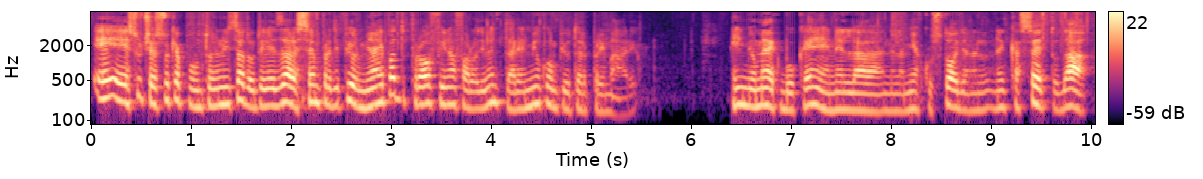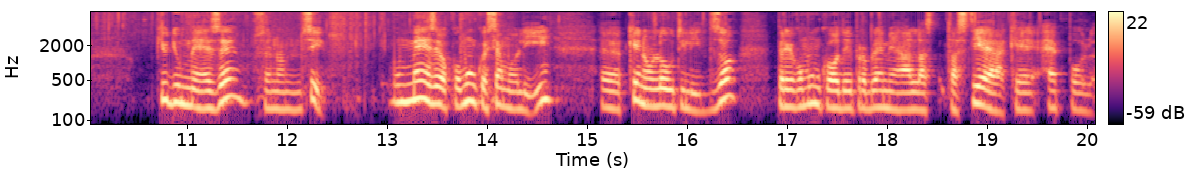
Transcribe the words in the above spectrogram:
e è successo che appunto ho iniziato a utilizzare sempre di più il mio iPad Pro fino a farlo diventare il mio computer primario. Il mio MacBook è nella, nella mia custodia, nel, nel, cassetto da più di un mese, se non sì, un mese o comunque siamo lì, eh, che non lo utilizzo perché comunque ho dei problemi alla tastiera che Apple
